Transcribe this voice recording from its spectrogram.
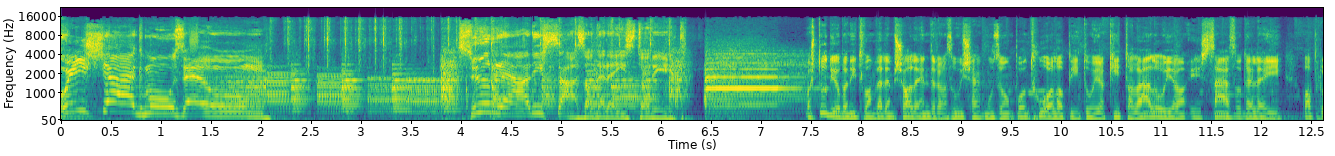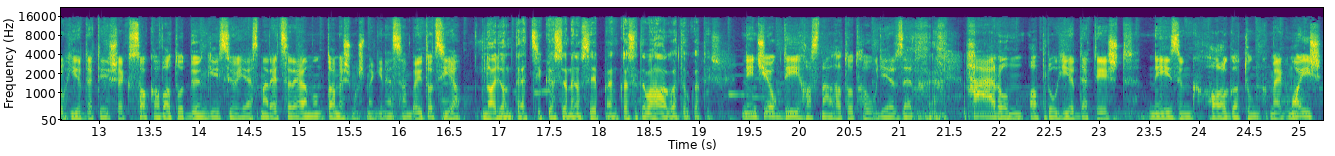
Újságmúzeum! Szürreális századelei sztorik a stúdióban itt van velem Sal Endre, az újságmúzeum.hu alapítója, kitalálója és század elejé apró hirdetések szakavatott böngészője. Ezt már egyszer elmondtam, és most megint eszembe jutott. Szia! Nagyon tetszik, köszönöm szépen, köszönöm a hallgatókat is. Nincs jogdíj, használhatod, ha úgy érzed. Három apró hirdetést nézünk, hallgatunk meg ma is.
